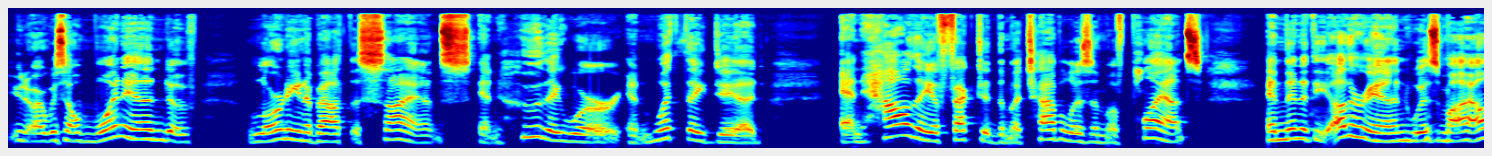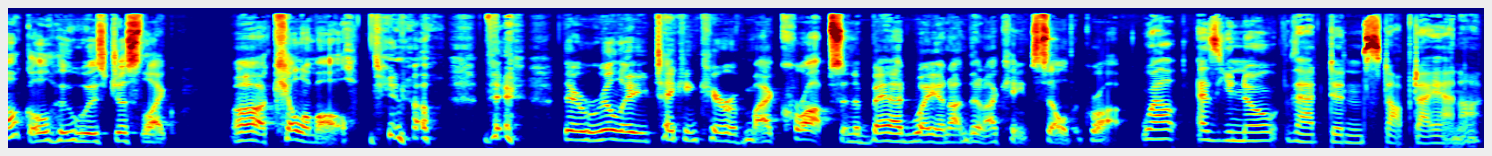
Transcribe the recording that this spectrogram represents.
you know, I was on one end of learning about the science and who they were and what they did and how they affected the metabolism of plants. And then at the other end was my uncle, who was just like, oh, kill them all. You know, they're, they're really taking care of my crops in a bad way, and then I can't sell the crop. Well, as you know, that didn't stop Diana.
